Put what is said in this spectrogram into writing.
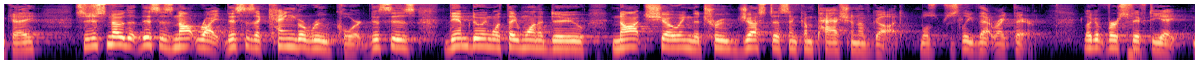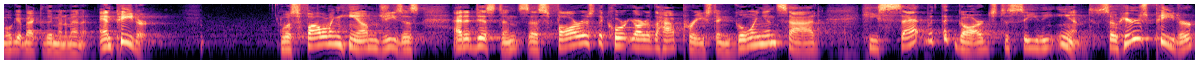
Okay? So just know that this is not right. This is a kangaroo court. This is them doing what they want to do, not showing the true justice and compassion of God. We'll just leave that right there. Look at verse 58. We'll get back to them in a minute. And Peter, was following him, Jesus, at a distance as far as the courtyard of the high priest, and going inside, he sat with the guards to see the end. So here's Peter,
